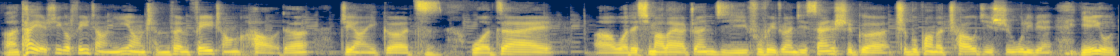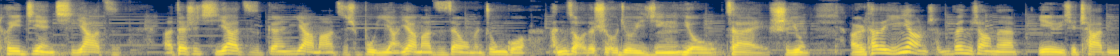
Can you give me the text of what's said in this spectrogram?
啊，它也是一个非常营养成分非常好的这样一个籽。我在啊我的喜马拉雅专辑付费专辑《三十个吃不胖的超级食物》里边也有推荐奇亚籽。啊，但是奇亚籽跟亚麻籽是不一样。亚麻籽在我们中国很早的时候就已经有在使用，而它的营养成分上呢也有一些差别。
